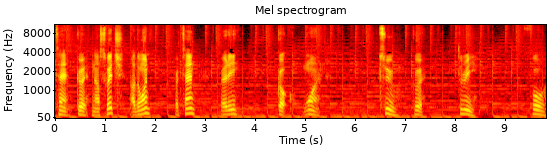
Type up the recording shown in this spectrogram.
10. Good. Now switch. Other one for 10. Ready? Go. One, two. Good. Three, four,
